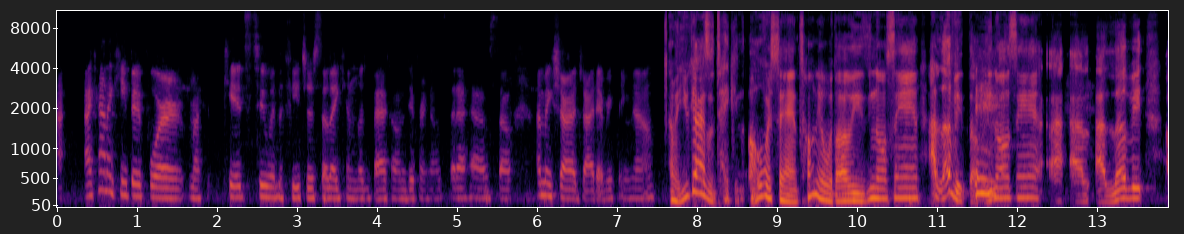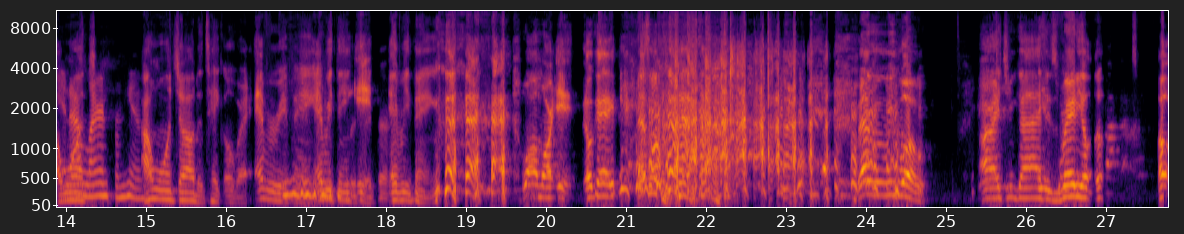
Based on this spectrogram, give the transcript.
I, I kind of keep it for my kids too in the future so they can look back on different notes that I have. So I make sure I jot everything down. I mean, you guys are taking over San Antonio with all these. You know what I'm saying? I love it though. You know what I'm saying? I I, I love it. I and I want learned from him. I want y'all to take over everything, everything, it, that. everything. Walmart, it. Okay, that's what. that's what we want. All right, you guys. It's radio. uh, oh.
